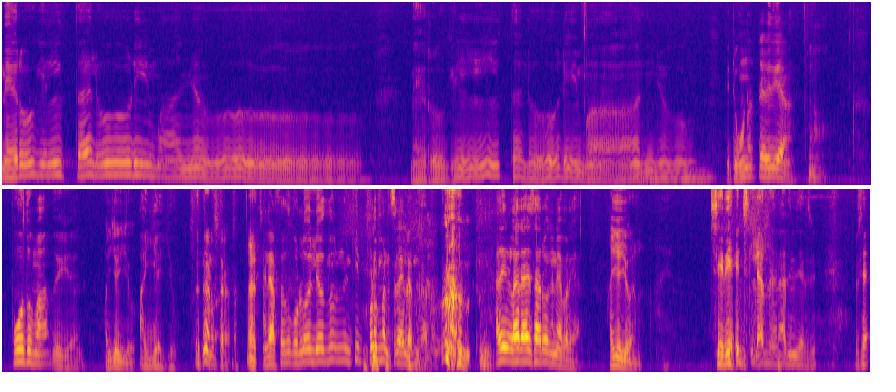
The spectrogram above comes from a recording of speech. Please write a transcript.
നെറുകിൽ തലോടി മാഞ്ഞു. നെറുകിൽ തലോടി മാഞ്ഞു ഈ ട്യൂണിട്ട് എഴുതിയാണ്. പോതുമാ എന്ന് അയ്യോ അയ്യോ എന്നാണ് ഉത്തരം. അതിന്റെ അർത്ഥം കൊള്ളുമല്ലോ എന്നൊന്നും എനിക്ക് ഇപ്പോഴും മനസ്സിലായില്ല. അത് ഇളയരാജ സാറും എങ്ങനെയാ പറയാ. അയ്യോ ആണ്. ശരിയായിട്ടില്ല എന്ന് ഞാൻ ആദ്യം വിചാരിച്ചു. പക്ഷെ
